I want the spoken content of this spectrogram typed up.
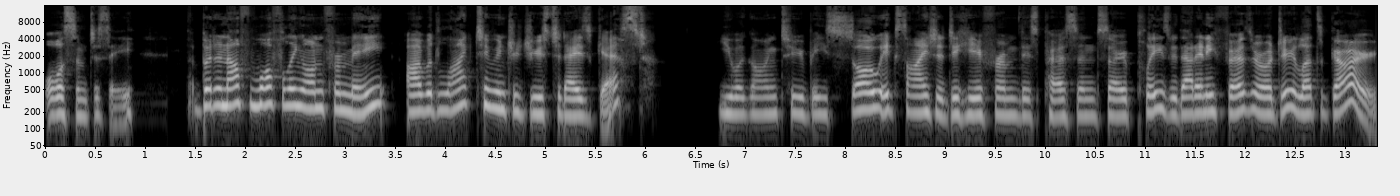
awesome to see. But enough waffling on from me. I would like to introduce today's guest. You are going to be so excited to hear from this person. So please, without any further ado, let's go.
